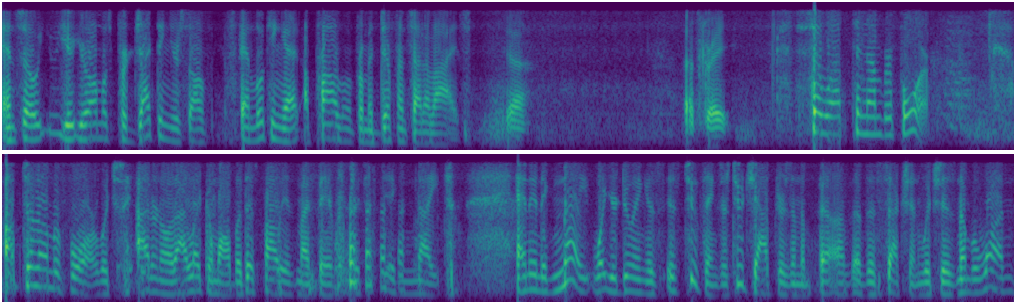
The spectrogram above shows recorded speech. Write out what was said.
And so you're almost projecting yourself and looking at a problem from a different set of eyes. Yeah. That's great. So up to number four. Up to number four, which I don't know, I like them all, but this probably is my favorite, which is Ignite. And in Ignite, what you're doing is, is two things. There's two chapters in the uh, of this section, which is number one,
